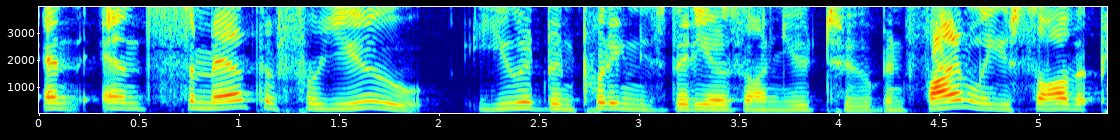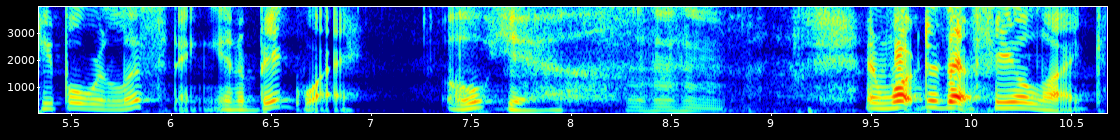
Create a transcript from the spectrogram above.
And and Samantha for you you had been putting these videos on YouTube and finally you saw that people were listening in a big way. Oh yeah. and what did that feel like?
